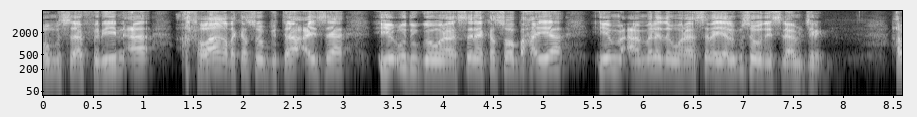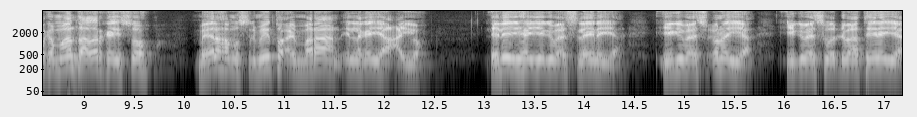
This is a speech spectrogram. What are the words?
oo musaafiriin ah akhlaaqda ka soo butaacaysa iyo uduga wanaagsan ee ka soo baxaya iyo mucaamalada wanaagsan ayaa lagu soo wada islaami jiray. Halka maanta aad arkayso meelaha muslimiintu ay maraan in laga yaacayo la leeyahay iyagii baa islaynaya iyagii baa iscunaya iyagii baa iswada dhibaataynaya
